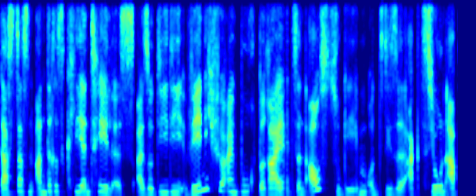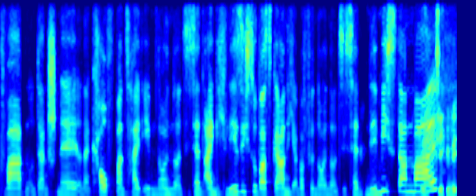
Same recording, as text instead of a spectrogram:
dass das ein anderes Klientel ist. Also die, die wenig für ein Buch bereit sind auszugeben und diese Aktion abwarten und dann schnell, und dann kauft man es halt eben 99 Cent. Eigentlich lese ich sowas gar nicht, aber für 99 Cent nehme ich es dann mal. Die,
